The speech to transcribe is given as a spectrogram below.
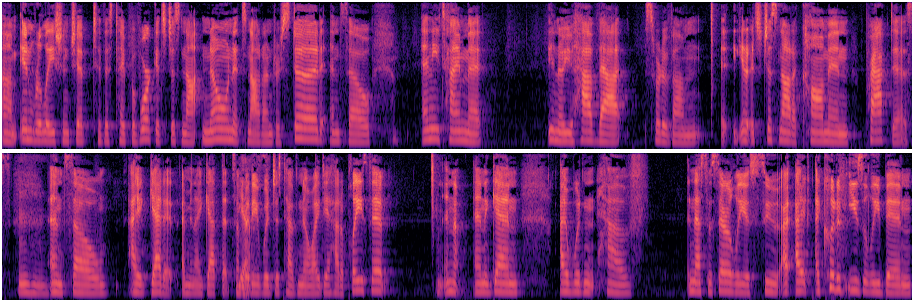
um, in relationship to this type of work. It's just not known. It's not understood, and so anytime that you know you have that sort of um, it- you know it's just not a common practice, and so I get it. I mean, I get that somebody Yes. would just have no idea how to place it, and and again, I wouldn't have necessarily assumed. I, I, I could have easily been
